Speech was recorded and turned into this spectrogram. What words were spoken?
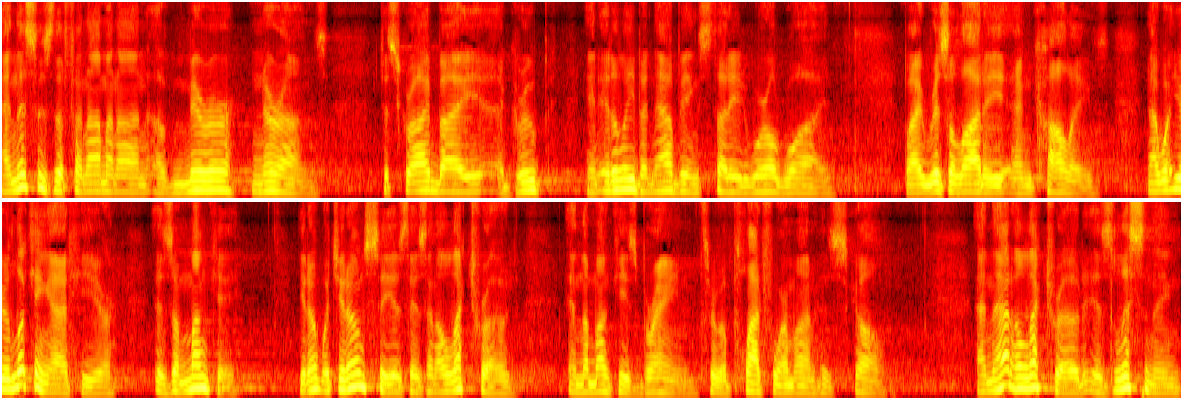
And this is the phenomenon of mirror neurons, described by a group in Italy, but now being studied worldwide by Rizzolatti and colleagues. Now, what you're looking at here is a monkey. You know, what you don't see is there's an electrode in the monkey's brain through a platform on his skull. And that electrode is listening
